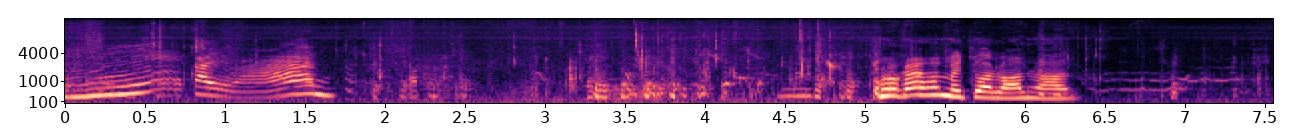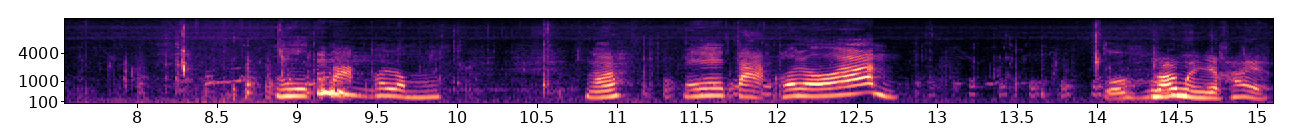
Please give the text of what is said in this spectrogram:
อืมไก่หวาน เพราะแค่ทำไมตัวร้อนร้อนมีตากพัดลมเนาะไม่ได้ตากพัดลมโอ้โหร้อนเหมือนจะไข้อะ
